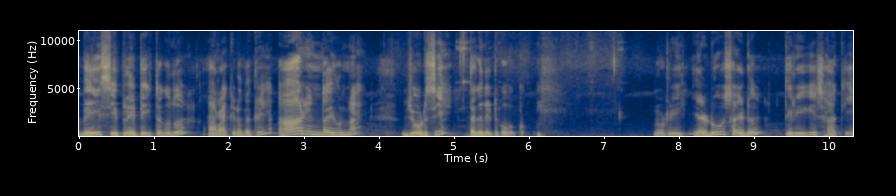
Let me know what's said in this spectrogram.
ಬೇಯಿಸಿ ಪ್ಲೇಟಿಗೆ ತೆಗೆದು ಆರಾಕಿಡ್ಬೇಕು ರೀ ಆರಿಂದ ಇವನ್ನ ಜೋಡಿಸಿ ತೆಗೆದಿಟ್ಕೋಬೇಕು. ನೋಡಿರಿ, ಎರಡೂ ಸೈಡು ತಿರುಗಿ ಹಾಕಿ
